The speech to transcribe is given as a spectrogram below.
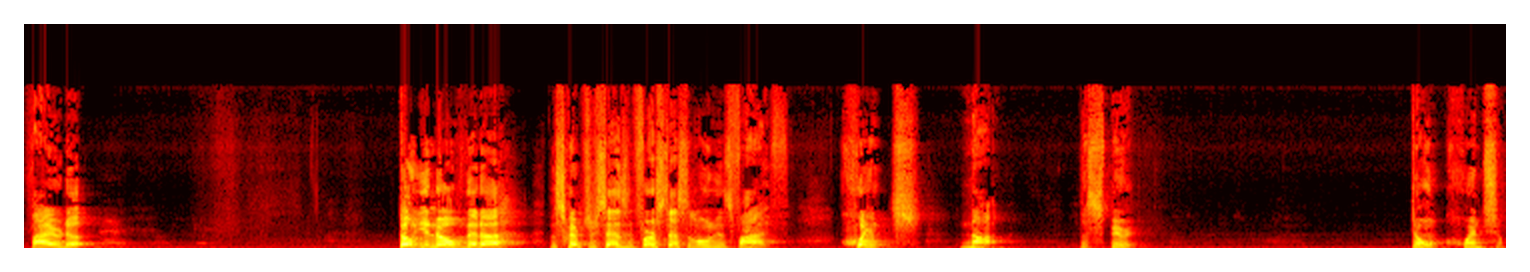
fired up. Don't you know that uh, the scripture says in 1 Thessalonians 5 quench not the Spirit. Don't quench them.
